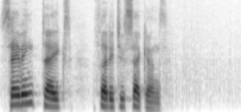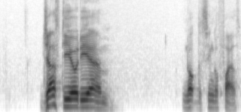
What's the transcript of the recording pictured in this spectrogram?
Saving takes 32 seconds. Just the ODM, not the single files.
